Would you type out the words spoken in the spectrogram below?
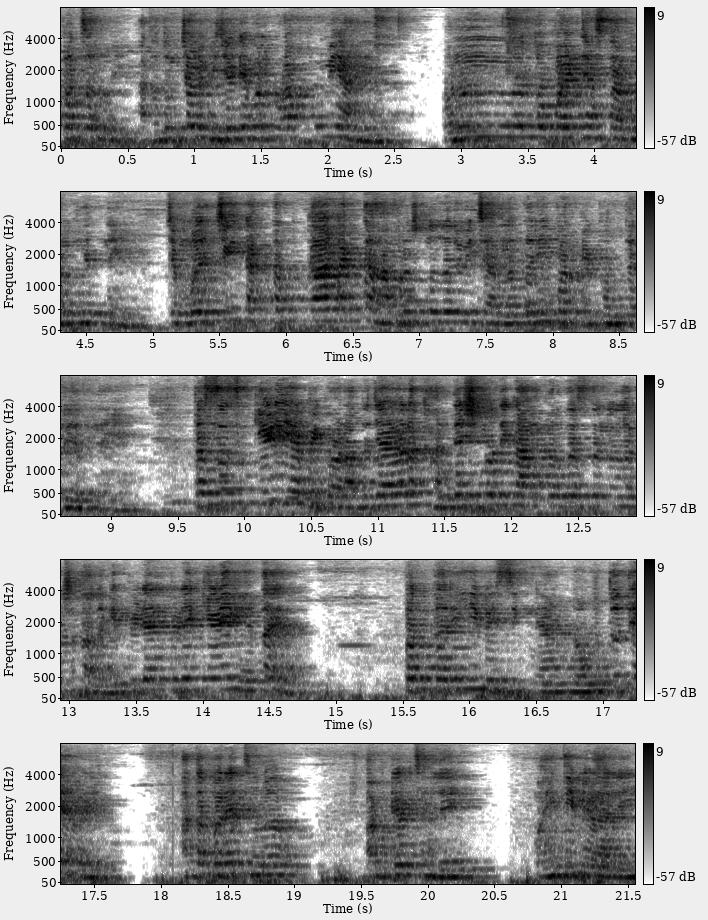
पचवणे. आता तुमच्याकडे व्हेजिटेबल क्रॉप कमी आहे. म्हणून तो पॉईंट जास्त आपण घेत नाही. जे मल्चिंग टाकतात का टाकता हा प्रश्न जर विचारला तरी परफेक्ट उत्तर येत नाही. तसंच केळी या पिकावर. आता ज्या वेळेला खानदेशमध्ये काम करत असताना लक्षात आलं की पिढ्यान पिढे केळी घेत आहेत. पण तरीही बेसिक ज्ञान नव्हतं त्यावेळी. आता बरेच जण अपडेट झाले माहिती मिळाली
